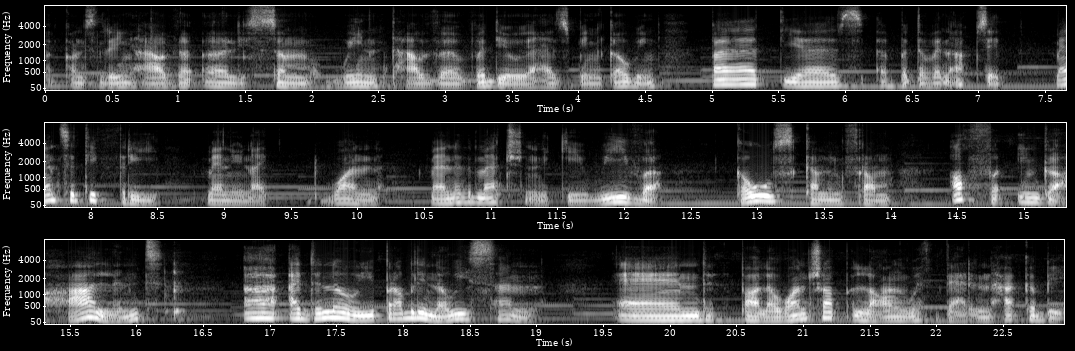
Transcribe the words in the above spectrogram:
Uh, considering how the early sim went, how the video has been going. But here's a bit of an upset. Man City 3, Man United 1. Man of the match, Nicky Weaver. Goals coming from Alpha Inga Haaland. Uh, I don't know, you probably know his son. And Paolo Shop along with Darren Huckerby.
